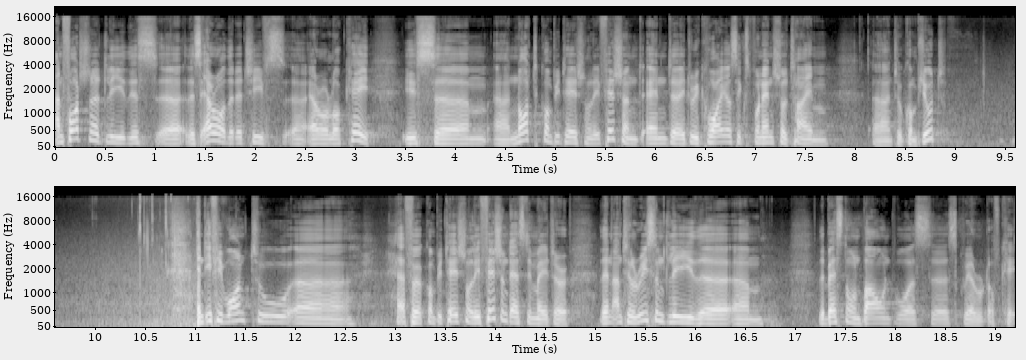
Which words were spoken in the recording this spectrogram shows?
Unfortunately, this, uh, this error that achieves uh, log k is um, uh, not computationally efficient, and uh, it requires exponential time uh, to compute. And if you want to uh, have a computationally efficient estimator, then until recently, the, um, the best known bound was square root of k.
